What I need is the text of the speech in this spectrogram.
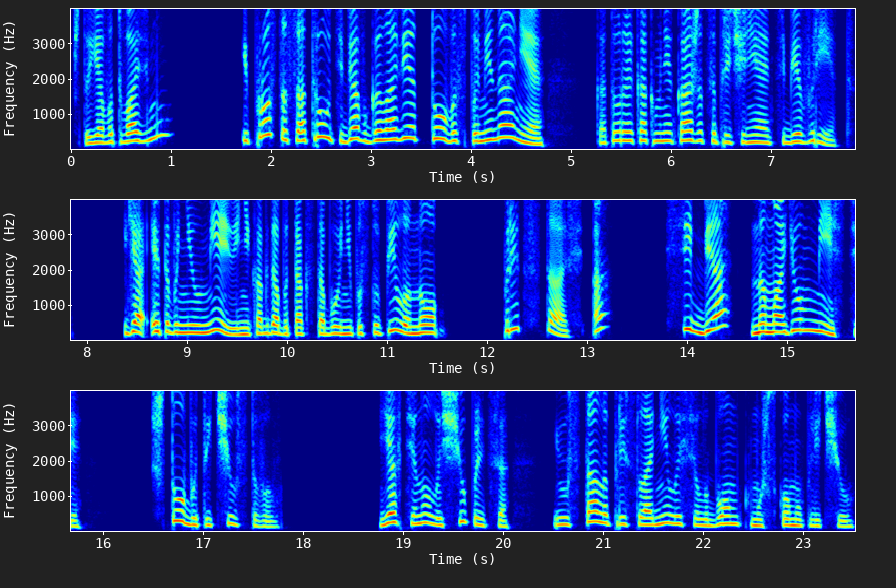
«Что я вот возьму и просто сотру у тебя в голове то воспоминание, которое, как мне кажется, причиняет тебе вред». Я этого не умею и никогда бы так с тобой не поступила, но представь, а? Себя на моем месте. Что бы ты чувствовал? Я втянула щупальца и устало прислонилась лбом к мужскому плечу.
